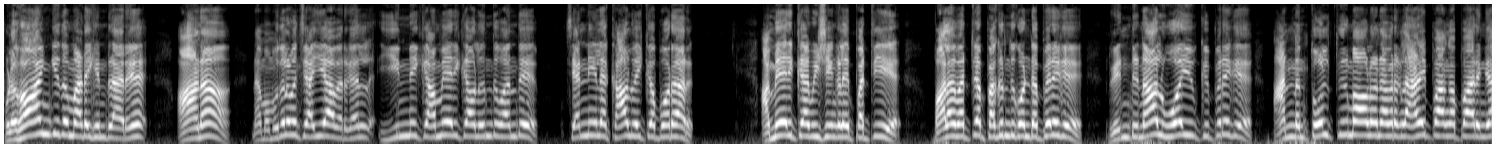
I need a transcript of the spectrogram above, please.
புலகாங்கிதம் அடைகின்றாரு. ஆனால் நம்ம முதலமைச்சர் ஐயா அவர்கள் இன்னைக்கு அமெரிக்காவிலிருந்து வந்து சென்னையில் கால் வைக்க போகிறார் அமெரிக்கா விஷயங்களை பற்றி பலவற்றை பகிர்ந்து கொண்ட பிறகு ரெண்டு நாள் ஓய்வுக்கு பிறகு அண்ணன் தொல் திருமாவளவன் அவர்களை அழைப்பாங்க பாருங்க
